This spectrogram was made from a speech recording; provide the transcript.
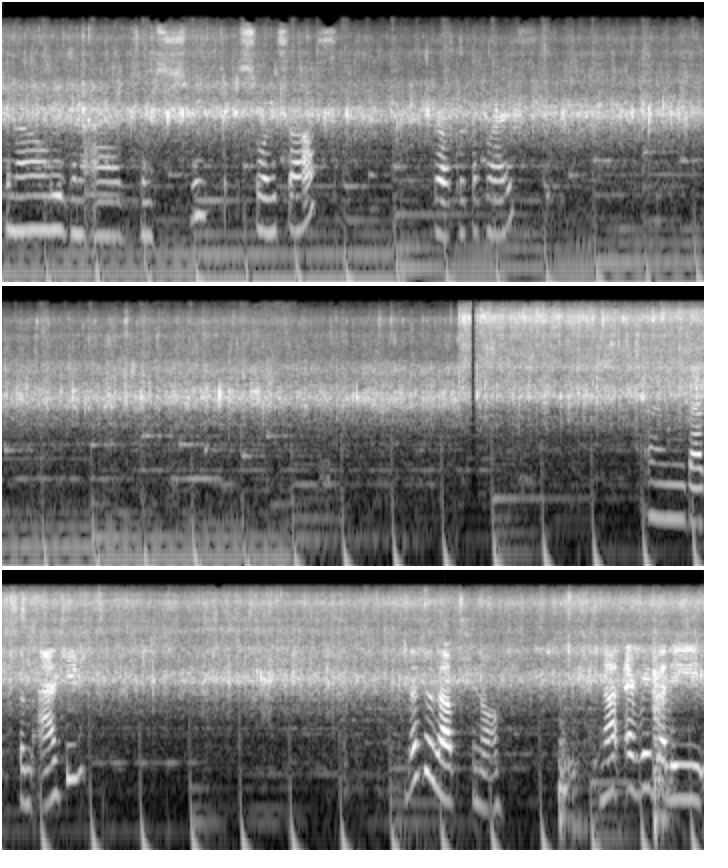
So now we're gonna add some sweet soy sauce a cook up rice. And that's some aji. This is optional. Not everybody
